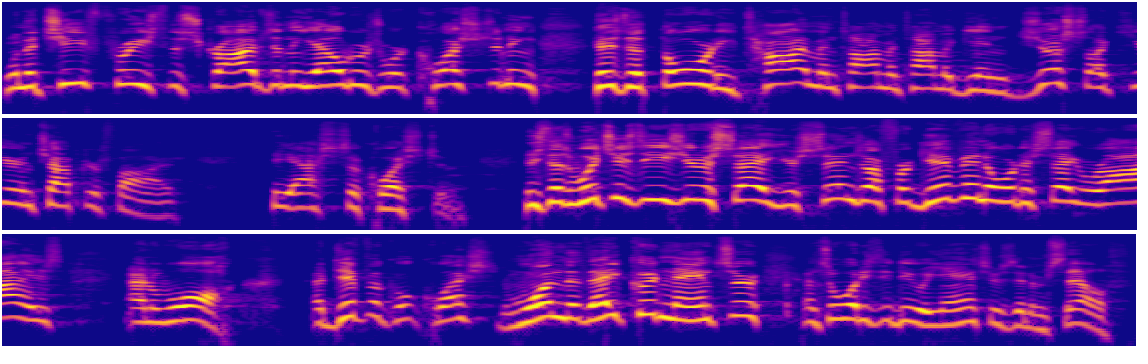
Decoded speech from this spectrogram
when the chief priests, the scribes, and the elders were questioning his authority time and time and time again, just like here in chapter 5 he asks a question. He says, Which is easier to say, your sins are forgiven, or to say, rise and walk? A difficult question, one that they couldn't answer. And so what does he do? He answers it himself.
